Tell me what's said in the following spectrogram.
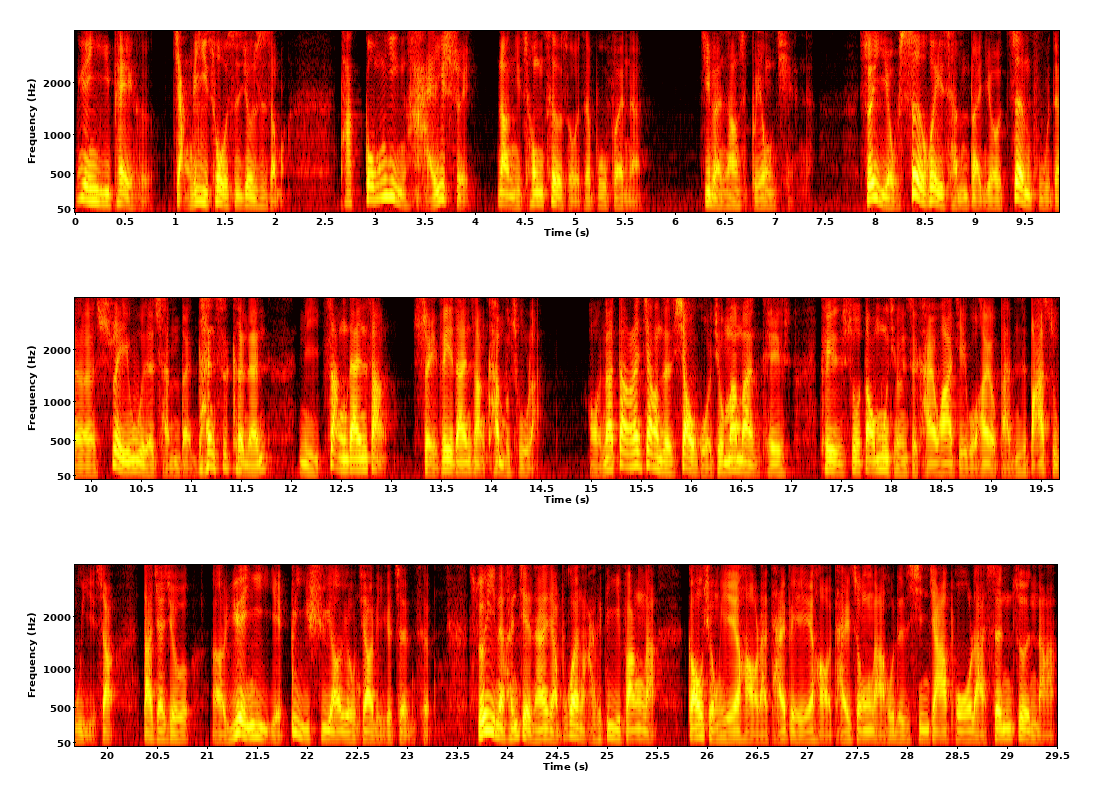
愿意配合，奖励措施就是什么？他供应海水让你冲厕所这部分呢，基本上是不用钱的。所以有社会成本，有政府的税务的成本，但是可能你账单上、水费单上看不出来。哦，那当然这样的效果就慢慢可以可以说到目前为止开花结果，还有百分之八十五以上，大家就呃愿意也必须要用这样的一个政策。所以呢，很简单来讲，不管哪个地方啦，高雄也好啦，台北也好，台中啦，或者是新加坡啦、深圳啦、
